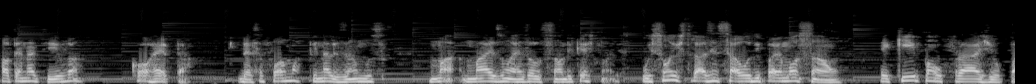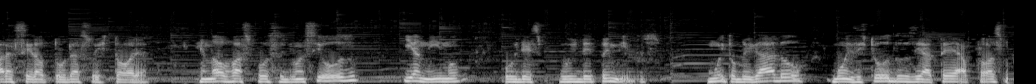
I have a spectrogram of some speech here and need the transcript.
Alternativa correta. Dessa forma, finalizamos mais uma resolução de questões. Os sonhos trazem saúde para a emoção, equipam o frágil para ser autor da sua história, renovam as forças do ansioso e animam os, os deprimidos. Muito obrigado, bons estudos e até a próxima.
